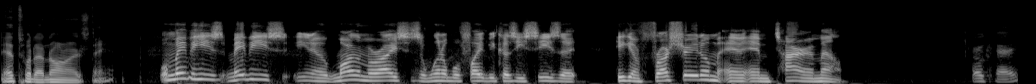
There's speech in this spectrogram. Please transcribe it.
That's what I don't understand. Well, maybe he's maybe he's you know Marlon Moraes is a winnable fight because he sees that he can frustrate him and, and tire him out. Okay.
